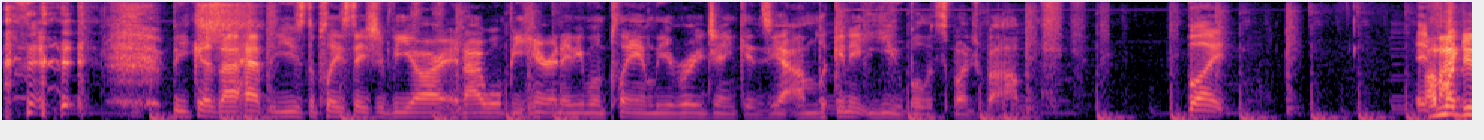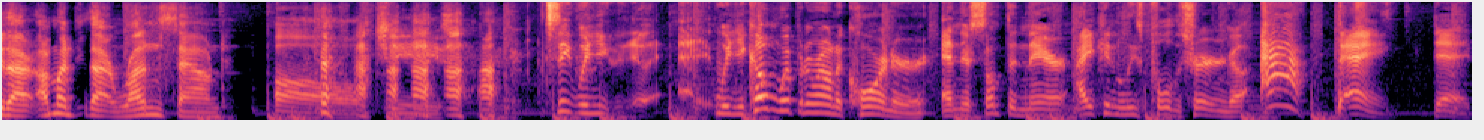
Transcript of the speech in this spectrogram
because I have to use the PlayStation VR and I won't be hearing anyone playing Leroy Jenkins. Yeah, I'm looking at you, Bullet SpongeBob. But if I'm gonna I- do that. I'm gonna do that run sound. Oh, jeez. See, when you when you come whipping around a corner and there's something there, I can at least pull the trigger and go, ah, bang, dead,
